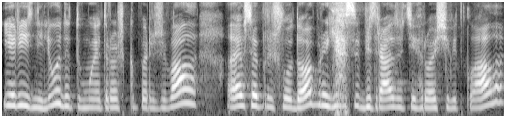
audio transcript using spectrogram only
є різні люди, тому я трошки переживала. Але все прийшло добре. Я собі зразу ці гроші відклала.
